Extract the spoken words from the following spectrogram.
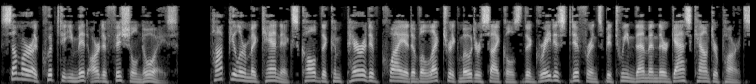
Some are equipped to emit artificial noise. Popular mechanics called the comparative quiet of electric motorcycles the greatest difference between them and their gas counterparts,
